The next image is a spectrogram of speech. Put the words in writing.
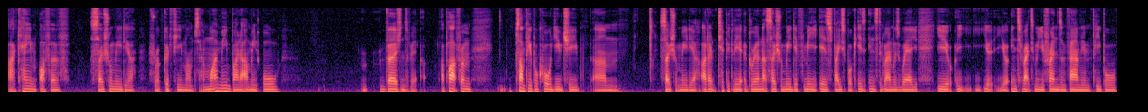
I came off of social media for a good few months, and what I mean by that, I mean all versions of it. Apart from some people call YouTube um, social media. I don't typically agree on that. Social media for me is Facebook, is Instagram, is where you you you you're interacting with your friends and family and people,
